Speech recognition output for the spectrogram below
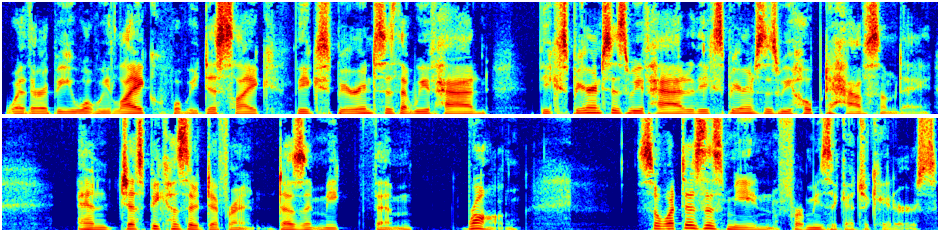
whether it be what we like, what we dislike, the experiences that we've had, the experiences we've had, the experiences we hope to have someday. And just because they're different doesn't make them wrong. So, what does this mean for music educators?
